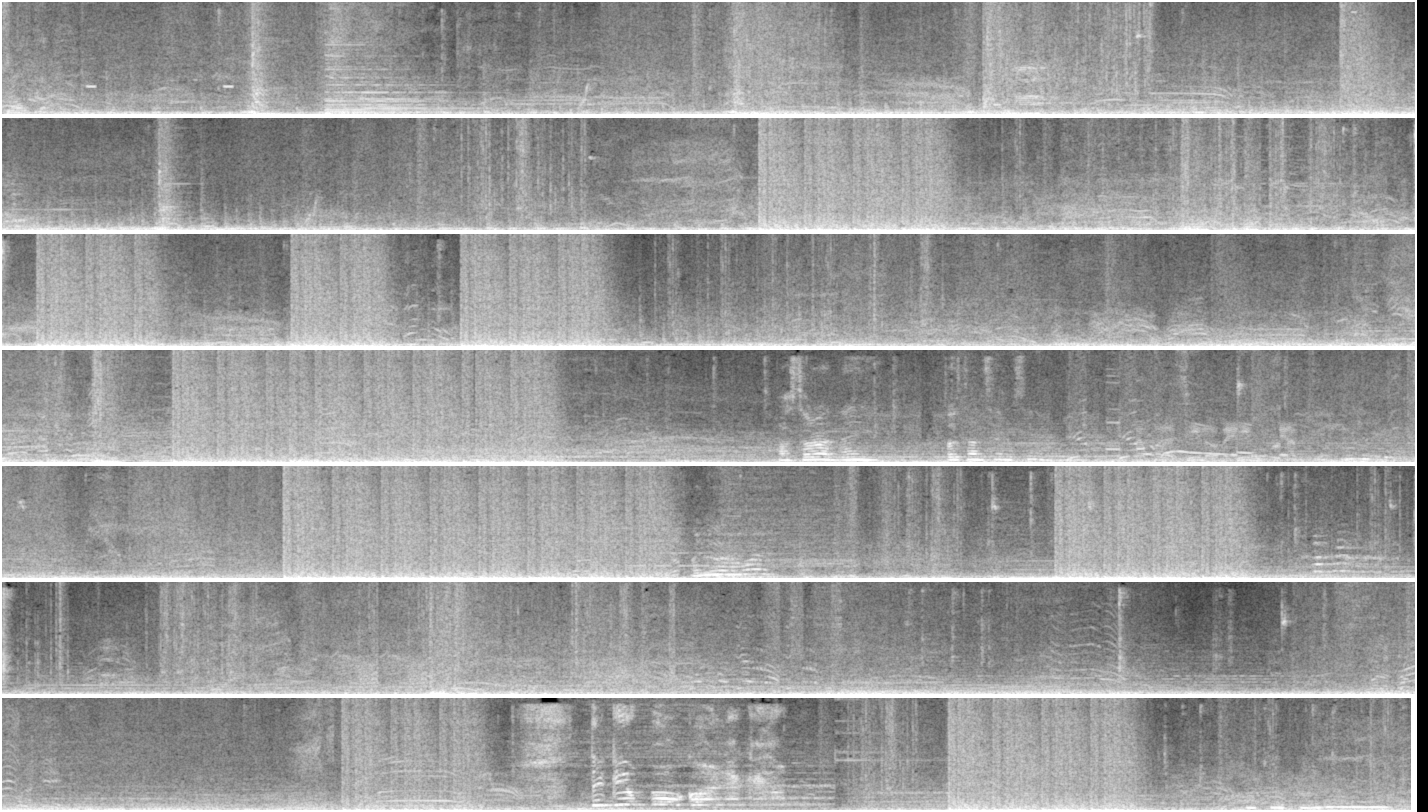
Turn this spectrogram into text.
Hay ahora nadie. Todos están 0 0. Ha parecido un cambio. Ayúdalo, güey. Một 意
